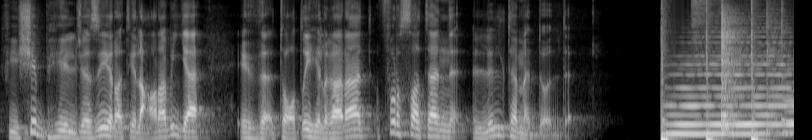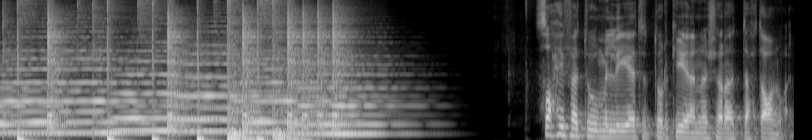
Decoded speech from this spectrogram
في شبه الجزيرة العربية إذ تعطيه الغارات فرصة للتمدد. صحيفة مليات التركية نشرت تحت عنوان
